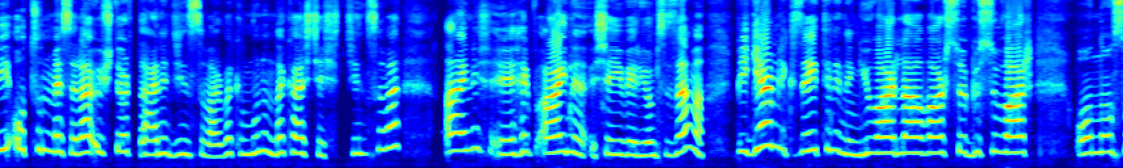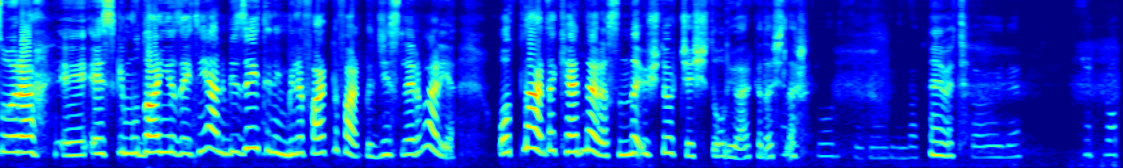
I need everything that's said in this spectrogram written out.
Bir otun mesela 3-4 tane cinsi var. Bakın bunun da kaç çeşit cinsi var. Aynı e, hep aynı şeyi veriyorum size ama bir gemlik zeytininin yuvarlağı var, söbüsü var. Ondan sonra e, eski mudanya zeytin yani bir zeytinin bile farklı farklı cinsleri var ya. Otlar da kendi arasında 3-4 çeşit oluyor arkadaşlar. Evet, doğru söylüyorsun. Bak Evet. da öyle. Sütlot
